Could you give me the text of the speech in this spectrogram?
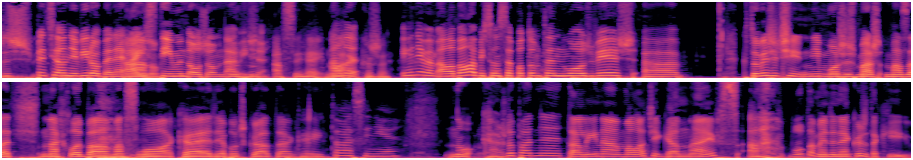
špeciálne vyrobené aj Áno. s tým nožom navyše. Mhm, asi, hej, no Ale- akože. Ja neviem, ale bala by som sa potom ten nôž, vieš, uh, Kto vie, že či ním môžeš maž- mazať na chleba, maslo a krajať jablčko a tak, hej. to asi nie. No, každopádne tá Lína mala tie gun knives a bol tam jeden akože taký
